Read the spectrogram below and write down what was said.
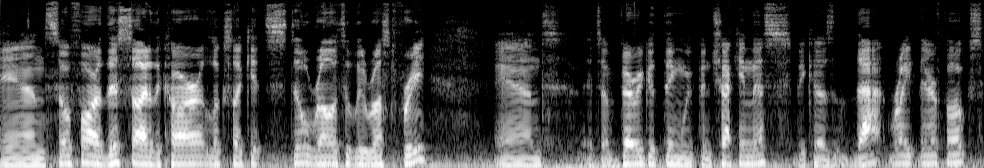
And so far this side of the car looks like it's still relatively rust free. And it's a very good thing we've been checking this because that right there, folks,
